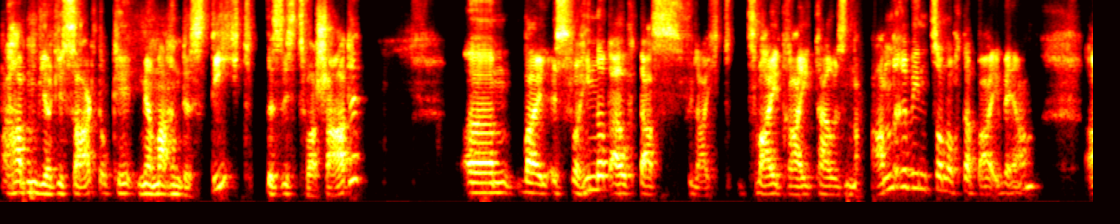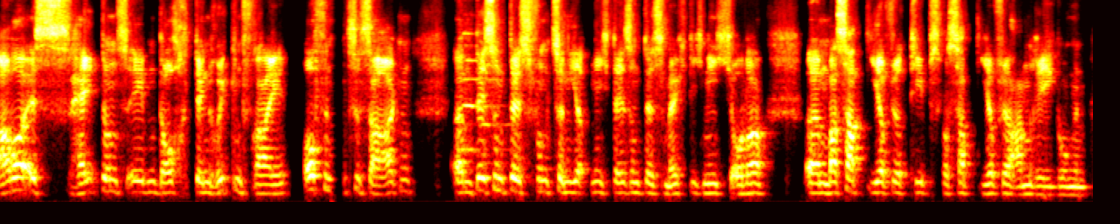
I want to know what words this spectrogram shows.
haben wir gesagt, okay, wir machen das dicht. Das ist zwar schade, ähm, weil es verhindert auch, dass vielleicht 2.000, 3.000 andere Winzer noch dabei wären. Aber es hält uns eben doch den Rücken frei, offen zu sagen, ähm, das und das funktioniert nicht, das und das möchte ich nicht. Oder ähm, was habt ihr für Tipps, was habt ihr für Anregungen?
